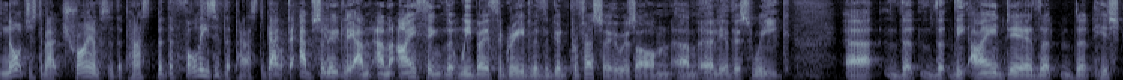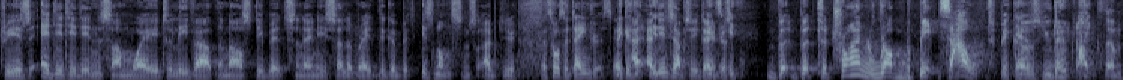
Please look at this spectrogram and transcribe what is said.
Yeah. Not just about triumphs of the past, but the follies of the past. About absolutely, you know, and, and, I think that we both agreed with the good professor who was on um, earlier this week. Uh, that, that the idea that, that history is edited in some way to leave out the nasty bits and only celebrate the good bits is nonsense. I, it's also dangerous because it, it, it is absolutely dangerous. It's, it's, but but to try and rub bits out because yeah. you don't like them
